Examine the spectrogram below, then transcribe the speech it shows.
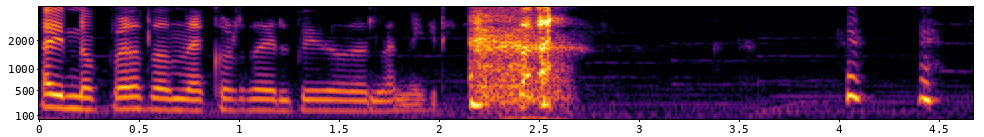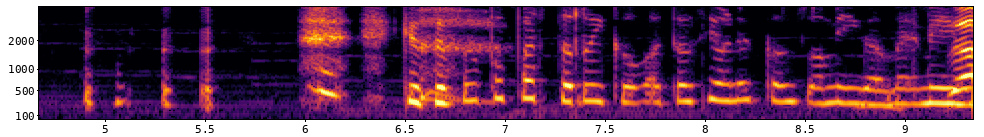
Ay, no, perdón, me acordé del video de la negrita. Que se fue para Puerto Rico vacaciones con su amiga Memi.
